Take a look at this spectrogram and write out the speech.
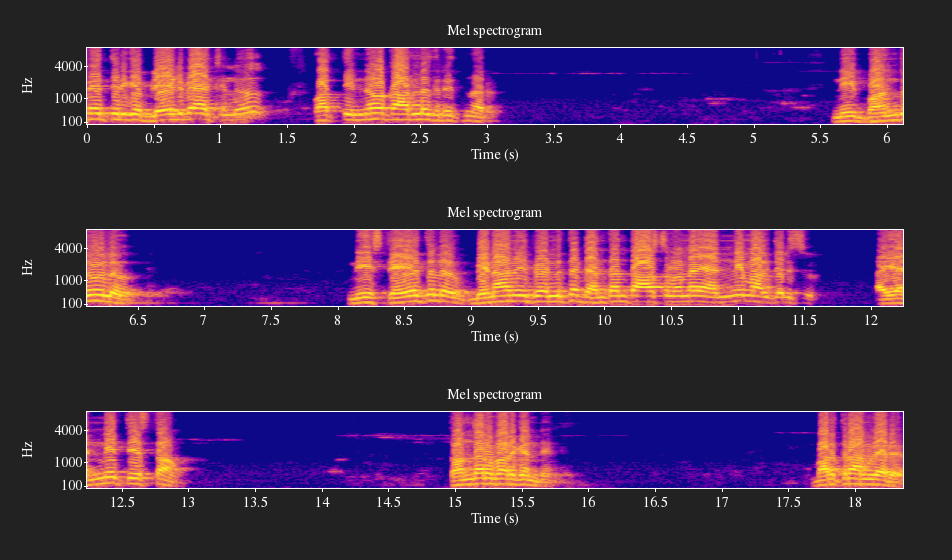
మీద తిరిగే బ్లేడ్ బ్యాచ్లు కొత్త ఎన్నో కార్లు తిరుగుతున్నారు. నీ బంధువులు నీ స్నేహితులు బినామీ పేర్లతో ఎంతెంత ఆస్తులు ఉన్నాయి అన్నీ మాకు తెలుసు. అవన్నీ తీస్తాం. తొందరపడకండి భరతరామ్ గారు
